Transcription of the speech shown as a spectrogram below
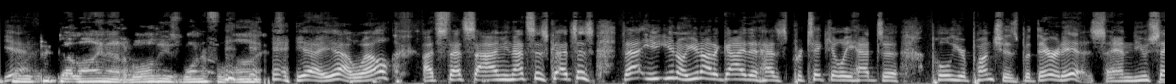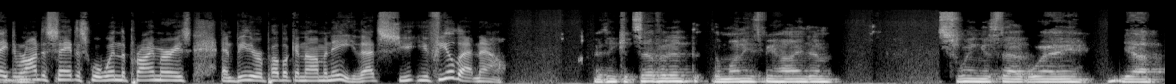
Yeah, you would pick that line out of all these wonderful lines. yeah, yeah. Well, that's that's. I mean, that's as that's as that. You, you know, you're not a guy that has particularly had to pull your punches, but there it is. And you say mm-hmm. Ron DeSantis will win the primaries and be the Republican nominee. That's you. You feel that now. I think it's evident the money's behind him. Swing is that way. Yeah.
